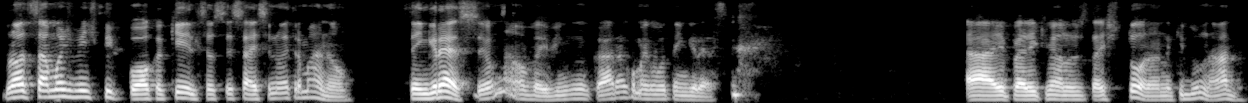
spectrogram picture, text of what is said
Brother, sabe onde vende pipoca aqui? Se você sair, você não entra mais, não. Tem ingresso? Eu não, velho. Vim com um cara, como é que eu vou ter ingresso? Aí, peraí que minha luz tá estourando aqui do nada.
